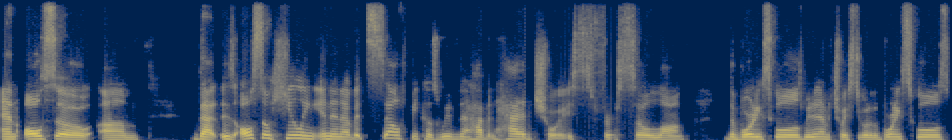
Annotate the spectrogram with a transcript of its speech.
and also um that is also healing in and of itself because we haven't had choice for so long the boarding schools. We didn't have a choice to go to the boarding schools.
